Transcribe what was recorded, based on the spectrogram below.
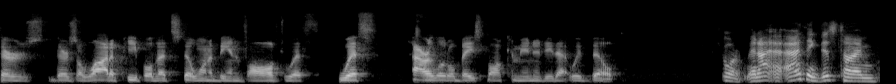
there's there's a lot of people that still want to be involved with with our little baseball community that we've built. Sure and i i think this time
